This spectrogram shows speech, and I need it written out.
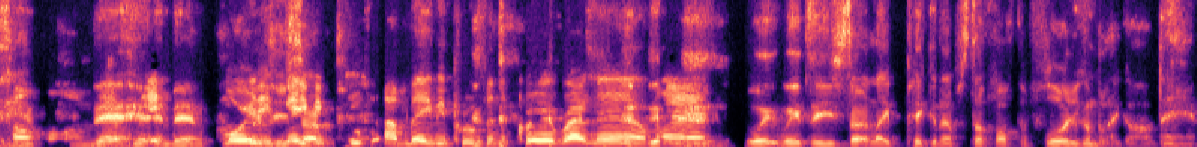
Come on, man. and then I'm already baby start... proof. I'm baby proof in the crib right now, man. wait, wait till you start like picking up stuff off the floor. You're gonna be like, oh damn,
